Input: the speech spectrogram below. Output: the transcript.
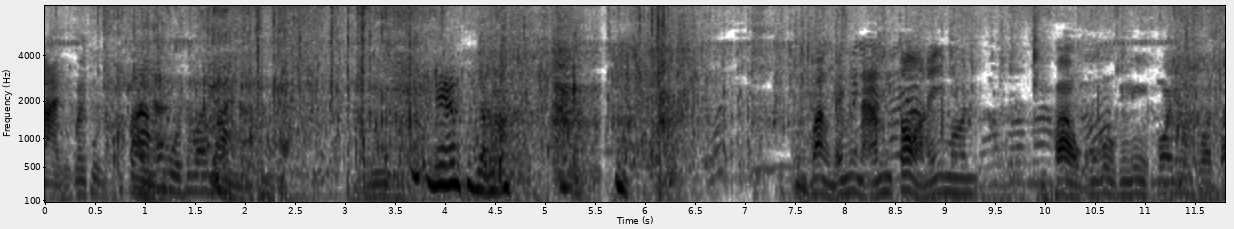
หลายๆเข้าไปคนตายมาโหดสบายเลยแม่มันคือแบบน้ว่างได้มีน้ำมีต่อในมันมีข้าวกูโอ้กินนี่คอยคอยไป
